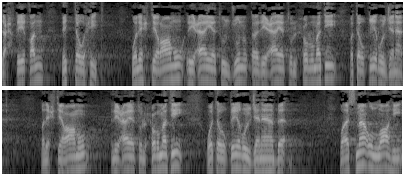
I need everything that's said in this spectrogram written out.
تحقيقا للتوحيد. والاحترام رعاية, الجن رعاية الحرمة وتوقير الجناب. والاحترام رعاية الحرمة وتوقير الجناب. وأسماء الله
